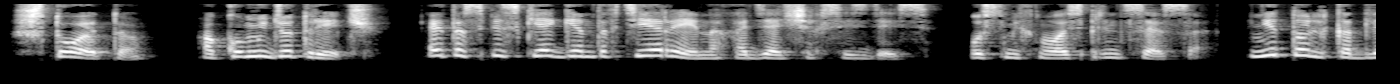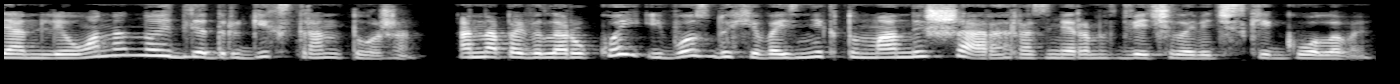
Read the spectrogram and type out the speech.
«Что это? О ком идет речь?» «Это списки агентов ТРА, находящихся здесь», — усмехнулась принцесса. «Не только для Анлеона, но и для других стран тоже». Она повела рукой, и в воздухе возник туманный шар размером в две человеческие головы.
